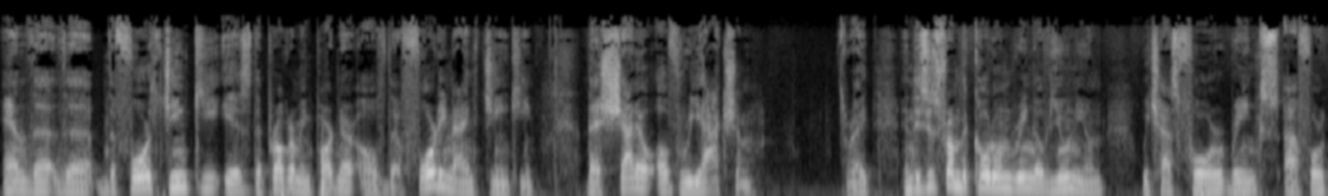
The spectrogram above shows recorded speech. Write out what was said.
And the, the, the fourth gene key is the programming partner of the 49th gene key, the shadow of reaction, right? And this is from the codon ring of union, which has four rings, uh, four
